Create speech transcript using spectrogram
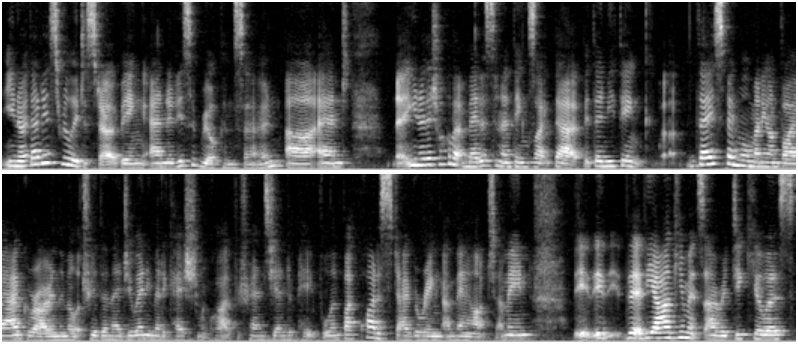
you know that is really disturbing, and it is a real concern, uh, and you know, they talk about medicine and things like that, but then you think uh, they spend more money on Viagra in the military than they do any medication required for transgender people, and by quite a staggering amount. I mean, it, it, the, the arguments are ridiculous.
